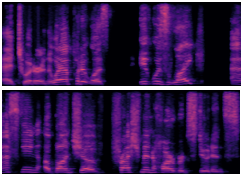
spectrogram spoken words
at Twitter. And the way I put it was it was like asking a bunch of freshman Harvard students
